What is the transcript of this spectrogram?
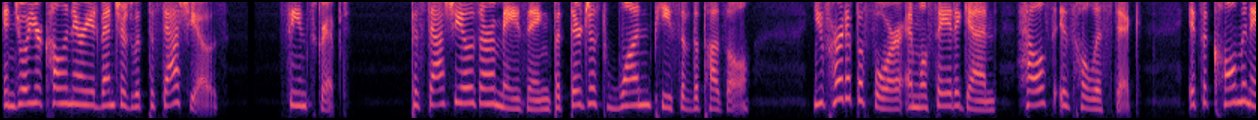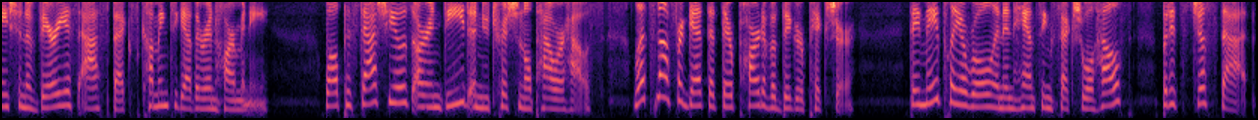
Enjoy your culinary adventures with pistachios. Scene script. Pistachios are amazing, but they're just one piece of the puzzle. You've heard it before, and we'll say it again, health is holistic. It's a culmination of various aspects coming together in harmony. While pistachios are indeed a nutritional powerhouse, let's not forget that they're part of a bigger picture. They may play a role in enhancing sexual health, but it's just that,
